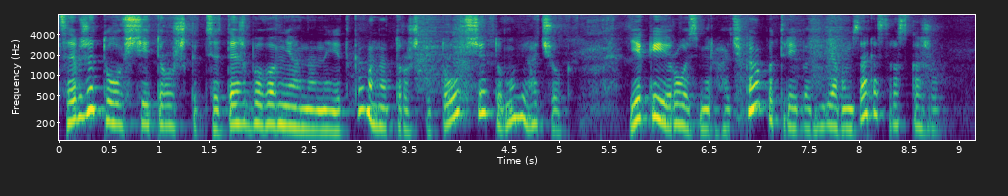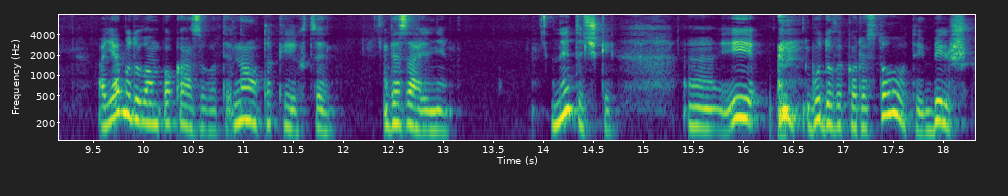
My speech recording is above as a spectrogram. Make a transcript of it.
Це вже товщий трошки, це теж бавовняна нитка, вона трошки товща, тому і гачок. Який розмір гачка потрібен, я вам зараз розкажу. А я буду вам показувати на отаких це в'язальні ниточки. Е, і буду використовувати більш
